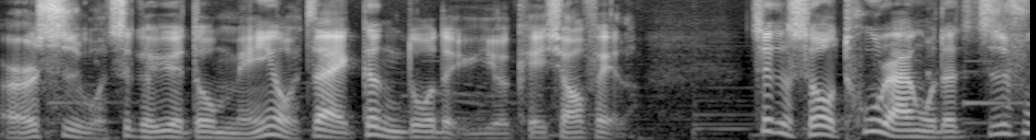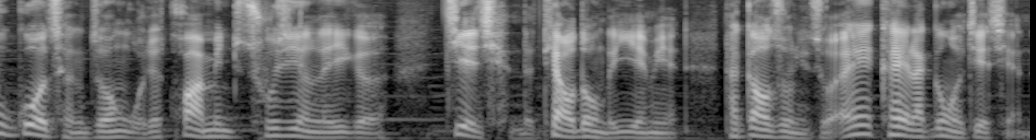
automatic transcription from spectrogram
而是我这个月都没有再更多的余额可以消费了。这个时候，突然我的支付过程中，我就画面就出现了一个借钱的跳动的页面，它告诉你说：“哎，可以来跟我借钱。”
